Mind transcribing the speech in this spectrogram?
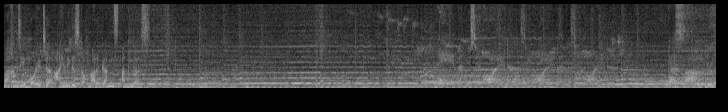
Machen Sie heute einiges doch mal ganz anders. Lebensfreude, Freude, Freude. Das wahre Glück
